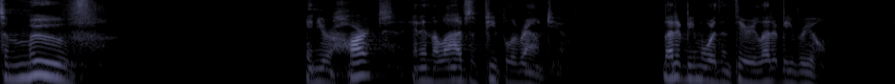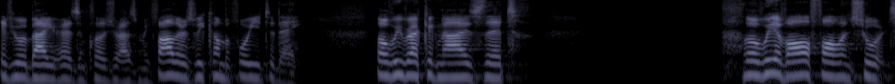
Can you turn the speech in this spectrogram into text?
to move in your heart in the lives of people around you. Let it be more than theory, let it be real. If you would bow your heads and close your eyes with me. Father, as we come before you today, Lord, we recognize that, Lord, we have all fallen short.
